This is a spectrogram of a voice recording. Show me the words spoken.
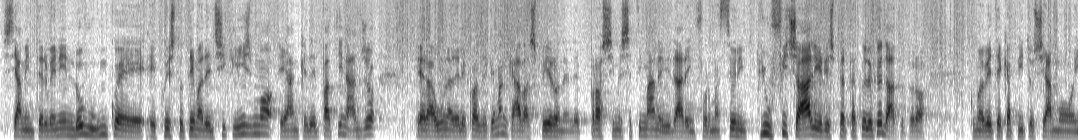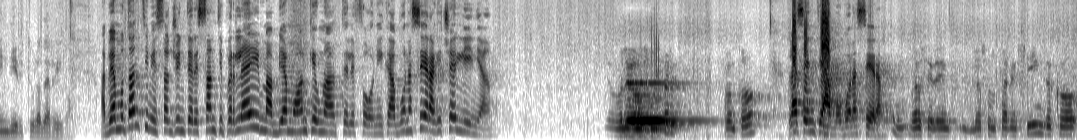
stiamo intervenendo ovunque e, e questo tema del ciclismo e anche del pattinaggio era una delle cose che mancava, spero nelle prossime settimane di dare informazioni più ufficiali rispetto a quello che ho dato, però come avete capito siamo in dirittura d'arrivo. Abbiamo tanti messaggi interessanti per lei, ma abbiamo anche una telefonica. Buonasera, che c'è in linea? Volevo salutare... Pronto? La sentiamo, buonasera. Buonasera, volevo salutare il sindaco,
